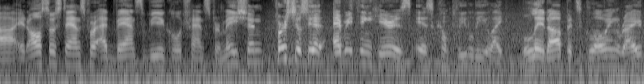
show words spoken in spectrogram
Uh, it also stands for Advanced Vehicle Transformation. First, you'll see that everything here is, is completely like lit up. It's glowing, right?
